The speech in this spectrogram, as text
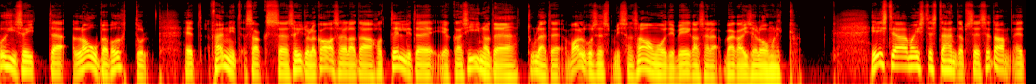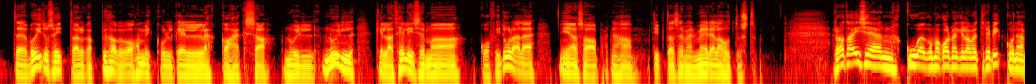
põhisõit laupäeva õhtul, et fännid saaks sõidule kaasa elada hotellide ja kasiinode tulede valguses, mis on samamoodi Vegasele väga iseloomulik Eesti aja mõistes tähendab see seda, et võidusõit algab pühapäeva hommikul kell kaheksa null null, kellad helisema kohvitulele ja saab näha tipptasemel meelelahutust rada ise on kuue koma kolme kilomeetri pikkune,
